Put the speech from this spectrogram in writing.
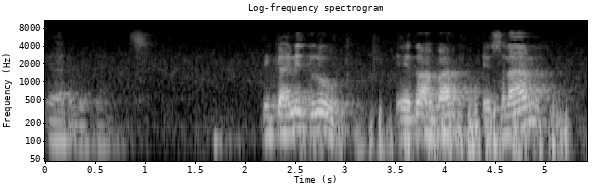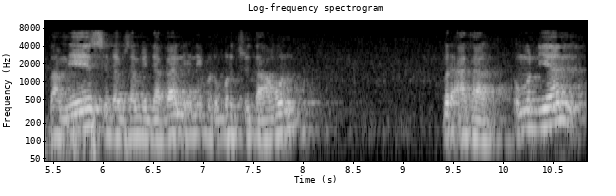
Ya demikian. Tiga ini dulu yaitu apa? Islam, tamyiz sudah bisa membedakan ini berumur 7 tahun berakal. Kemudian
